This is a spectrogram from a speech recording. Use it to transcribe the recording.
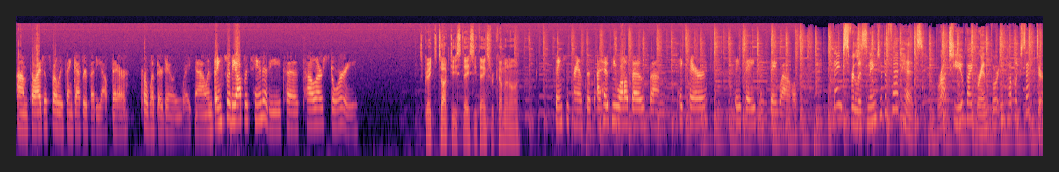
um, so I just really thank everybody out there for what they're doing right now. And thanks for the opportunity to tell our story. It's great to talk to you, Stacy. Thanks for coming on. Thank you, Francis. I hope you all both um, take care, stay safe, and stay well. Thanks for listening to the Fed Heads, brought to you by Grant Thornton Public Sector.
